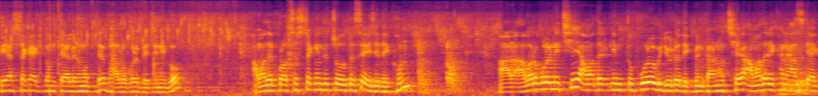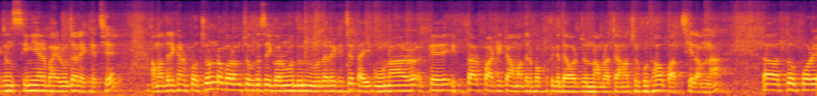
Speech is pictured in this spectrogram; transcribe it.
পেঁয়াজটাকে একদম তেলের মধ্যে ভালো করে ভেজে নিব। আমাদের প্রসেসটা কিন্তু চলতেছে, এই যে দেখুন। আর আবারও বলে নিচ্ছি, আমাদের কিন্তু পুরো ভিডিওটা দেখবেন, কারণ হচ্ছে আমাদের এখানে আজকে একজন সিনিয়র ভাই রোজা রেখেছে। আমাদের এখানে প্রচণ্ড গরম চলতেছে, এই গরমের উনি রোজা রেখেছে, তাই ওনারকে ইফতার পার্টিটা আমাদের পক্ষ থেকে দেওয়ার জন্য আমরা চানাচুর কোথাও পাচ্ছিলাম না। তো পরে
